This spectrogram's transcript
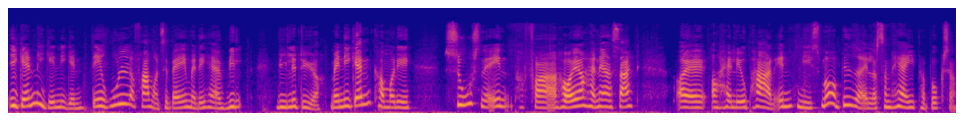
Igen, igen, igen. Det ruller frem og tilbage med det her vild, vilde dyr. Men igen kommer det susende ind fra højre, han har sagt, og, øh, og have leopard enten i små bidder eller som her i et par bukser.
